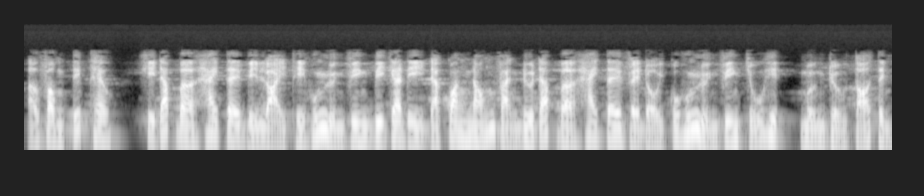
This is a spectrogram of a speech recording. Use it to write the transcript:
Ở vòng tiếp theo, khi Dapper 2T bị loại thì huấn luyện viên Bigadi đã quăng nón vàng đưa Dapper 2T về đội của huấn luyện viên chủ hiệp, mượn rượu tỏ tình.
